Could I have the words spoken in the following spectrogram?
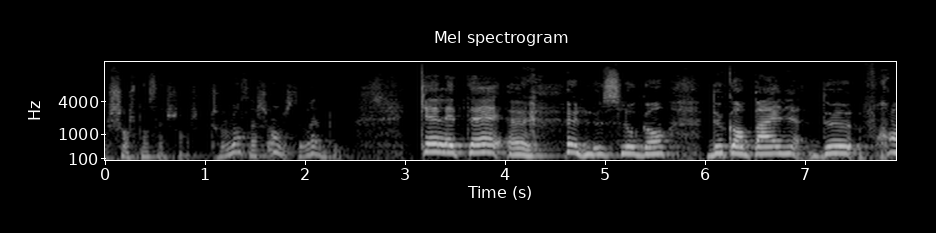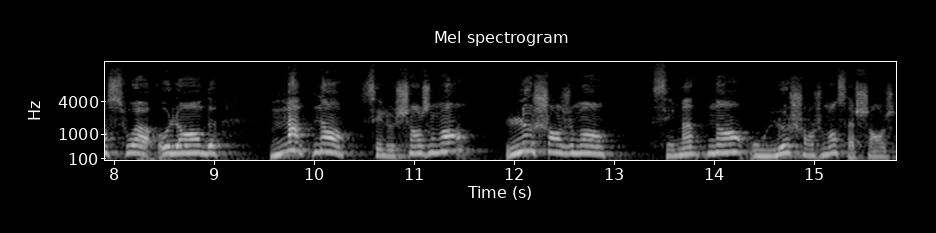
Changement, ça change. Changement, ça change, c'est vrai en plus quel était euh, le slogan de campagne de François Hollande? Maintenant, c'est le changement. Le changement, c'est maintenant ou le changement, ça change?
